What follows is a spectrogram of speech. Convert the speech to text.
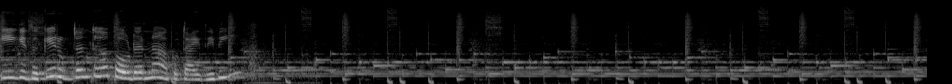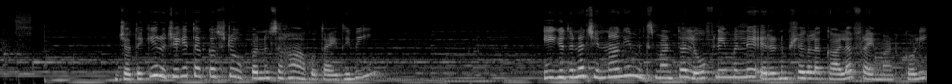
ಈಗ ಇದಕ್ಕೆ ರುಬ್ಬಿದಂತಹ ಪೌಡರ್ನ ಹಾಕುತ್ತಾ ಇದ್ದೀವಿ. ಜೊತೆಗೆ ರುಚಿಗೆ ತಕ್ಕಷ್ಟು ಉಪ್ಪನ್ನು ಸಹ ಹಾಕುತ್ತಾ ಇದ್ದೀವಿ. ಈಗ ಇದನ್ನು ಚೆನ್ನಾಗಿ ಮಿಕ್ಸ್ ಮಾಡ್ತಾ ಲೋ ಫ್ಲೇಮಲ್ಲೇ ಎರಡು ನಿಮಿಷಗಳ ಕಾಲ ಫ್ರೈ ಮಾಡ್ಕೊಳ್ಳಿ.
